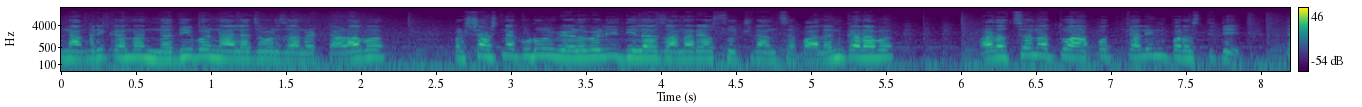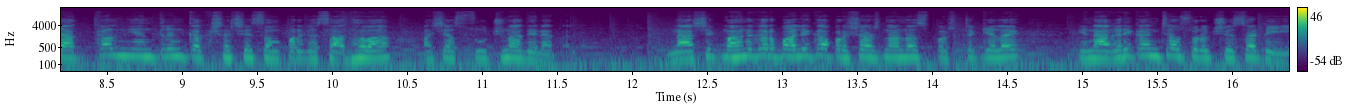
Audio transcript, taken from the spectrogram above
नागरिकांना नदी व नाल्याजवळ जाणं टाळावं. प्रशासनाकडून वेळोवेळी दिल्या जाणाऱ्या सूचनांचं पालन करावं. अडचण अथवा आपत्कालीन परिस्थितीत तात्काळ नियंत्रण कक्षाशी संपर्क साधावा अशा सूचना देण्यात आल्या. नाशिक महानगरपालिका प्रशासनानं स्पष्ट केलंय की नागरिकांच्या सुरक्षेसाठी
